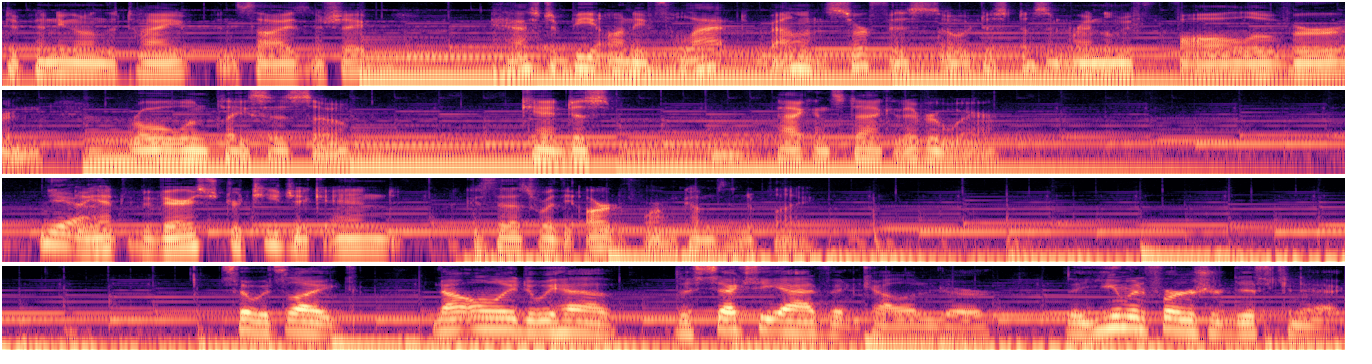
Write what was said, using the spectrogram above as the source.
depending on the type and size and shape, it has to be on a flat, balanced surface so it just doesn't randomly fall over and roll in places. So you can't just pack and stack it everywhere. Yeah. So you have to be very strategic, and like I said, that's where the art form comes into play. So it's like not only do we have the sexy advent calendar, the human furniture disconnect,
